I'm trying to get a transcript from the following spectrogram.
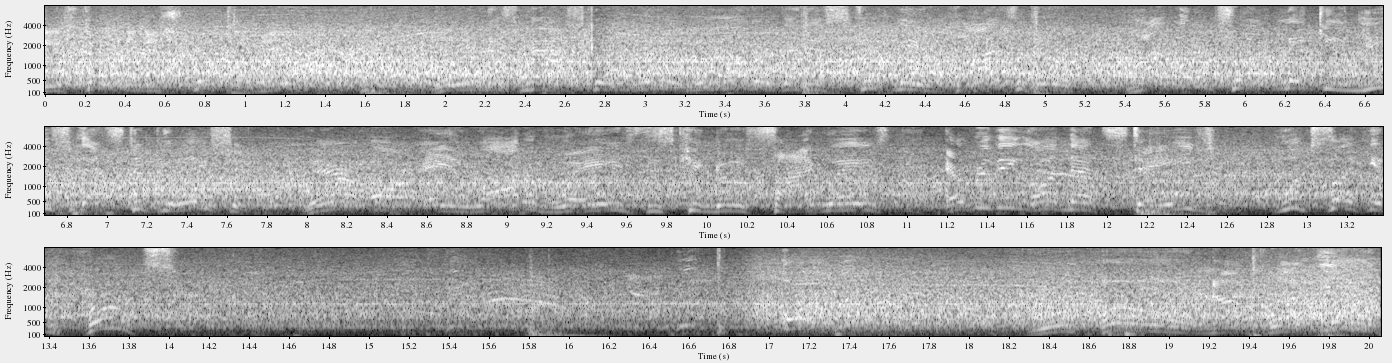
he's starting to struggle here. Letting this match go a little longer than is strictly advisable. Might want to try making use of that stipulation. There are a lot of ways this can go sideways. Everything on that stage looks like it hurts. Whoa, not quite yet.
